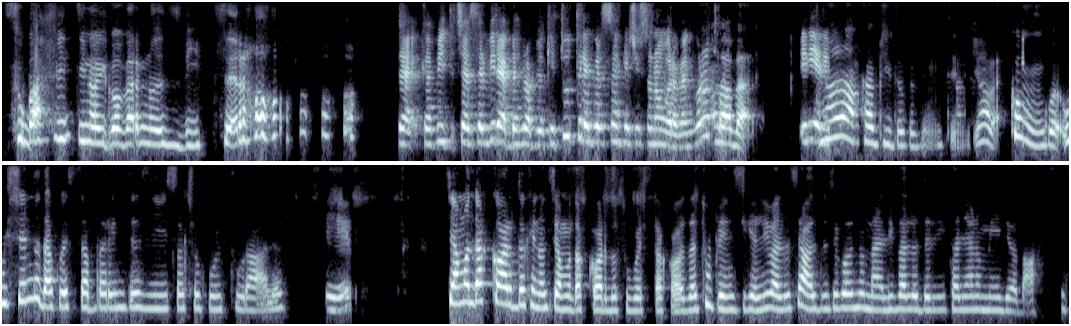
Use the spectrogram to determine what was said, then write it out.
subaffittino il governo svizzero. Cioè, capito? Cioè, servirebbe proprio che tutte le persone che ci sono ora vengono tolte. Vabbè. E viene... Non ho capito cosa intendi. Vabbè, comunque, uscendo da questa parentesi socioculturale. Sì. Siamo d'accordo che non siamo d'accordo su questa cosa. Tu pensi che il livello sia alto? Secondo me il livello dell'italiano medio è basso.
